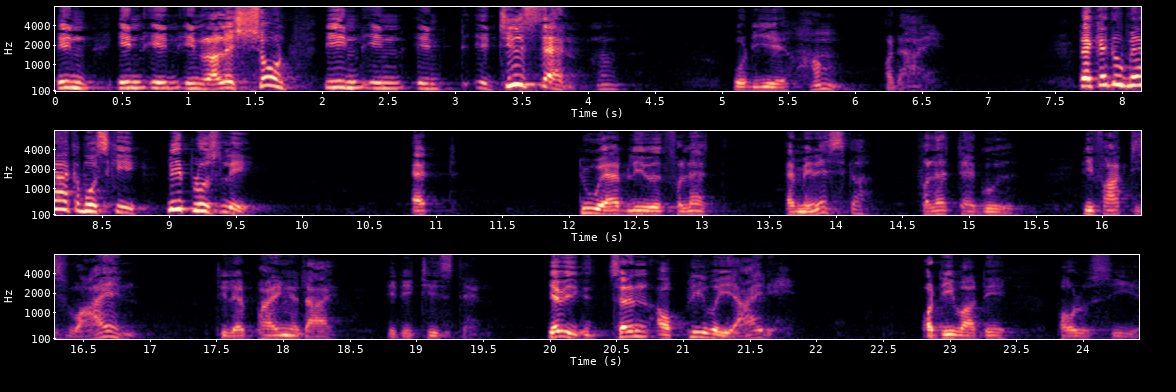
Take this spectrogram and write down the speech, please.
En, en, en, en relation, en, en, en, en tilstand, hvor det er ham og dig. Der kan du mærke måske lige pludselig, at du er blevet forladt af mennesker forladt af Gud. Det er faktisk vejen til at bringe dig i det tilstand. Jeg ved ikke, sådan oplever jeg det. Og det var det, Paulus siger.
